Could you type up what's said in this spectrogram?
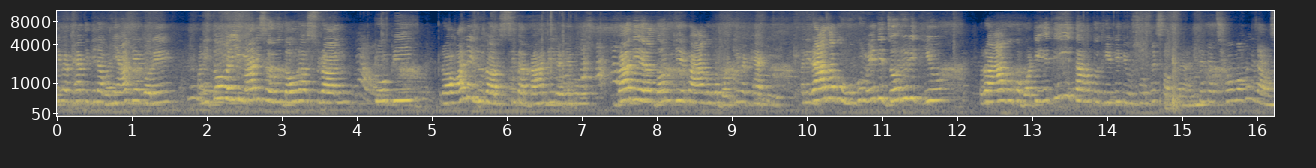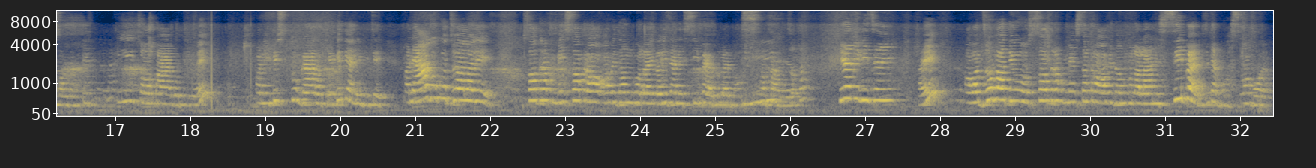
भट्टीमा फ्याँकिदिन भनी आज्ञा गरे। अनि यी मानिसहरू दौरा सुरुवाल टोपी र अन्य लुगाहरूसित बाँधिरहेको बाँधिएर दम्किएको आगोको भट्टीमा फ्याँके। अनि राजाको हुकुम यति जरुरी थियो र आगोको भट्टी यति तातो थियो कि त्यो सोच्नै सक्दैन। हामी त्यहाँ छेउमा पनि जान सक्दैन। त्यति आगो थियो है। अनि त्यस्तो गाह्रो थियो कि त्यहाँनिर चाहिँ। अनि आगोको ज्वालाले सद्रक मेसक र अवेदनकोलाई लैजाने सिपाहीहरूलाई पारेर। त त्यहाँनिर चाहिँ है जब त्यो सद्रक मेसक र अवेदनकोलाई लाने सिपाहीहरू चाहिँ त्यहाँ भस्म भयो।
